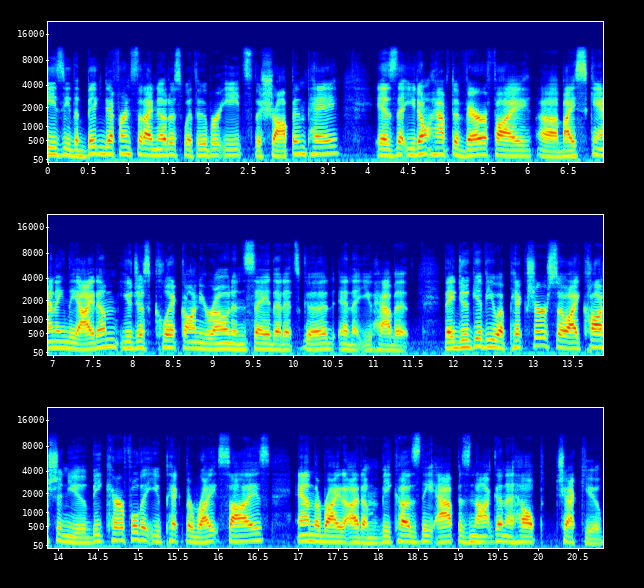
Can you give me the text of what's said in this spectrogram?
easy. The big difference that I noticed with Uber Eats, the shop and pay, is that you don't have to verify uh, by scanning the item. You just click on your own and say that it's good and that you have it. They do give you a picture, so I caution you, be careful that you pick the right size and the right item because the app is not going to help check you.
